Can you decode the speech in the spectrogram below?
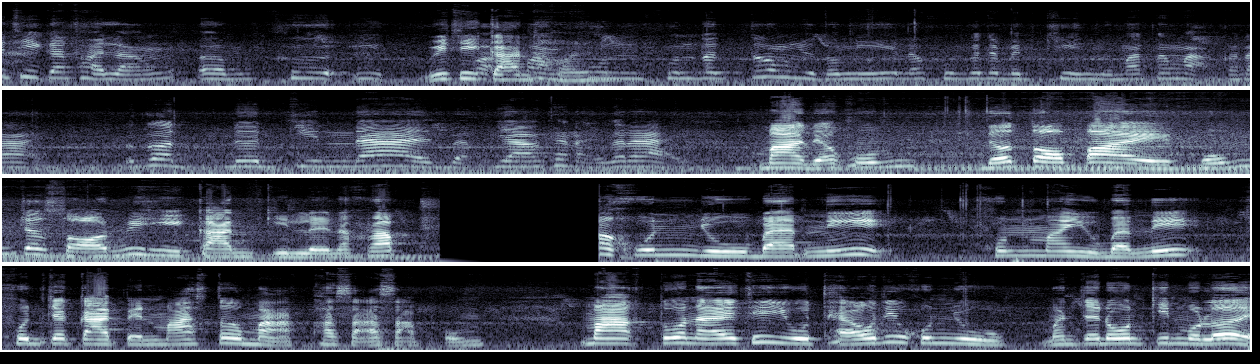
วิธีการถอยหลังเอ่มคืออีกวิธีการถอย ฝั่งคุณคุณจะต้องอยู่ตรงนี้แล้วคุณก็จะเป็นคิงหรือมัตเตอร์หมากก็ได้ แล้วก็เดินกินได้แบบยาวแค่ไหนก็ได้ มาเดี๋ยวผม เดี๋ยวต่อไป ผมจะสอนวิธีการกินเลยนะครับ ถ้าคุณอยู่แบบนี้ คุณมาอยู่แบบนี้ คุณจะกลายเป็นมาสเตอร์หมากภาษาศัพท์ผมหมากตัวไหนที่อยู่แถวที่คุณอยู่ มันจะโดนกินหมดเลย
